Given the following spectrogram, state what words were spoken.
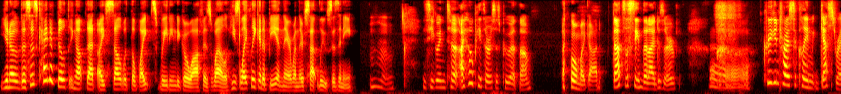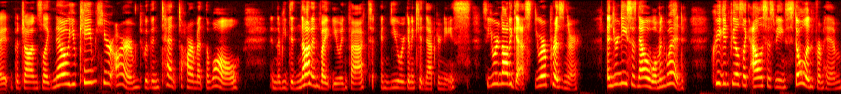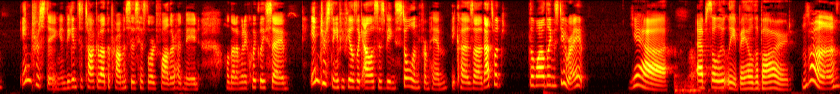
You know, this is kind of building up that ice cell with the whites waiting to go off as well. He's likely going to be in there when they're set loose, isn't he? Mm-hmm. Is he going to? I hope he throws his poo at them. Oh my god. That's the scene that I deserve. Uh... Cregan tries to claim guest right, but Jon's like, no, you came here armed with intent to harm at the wall. And we did not invite you, in fact, and you were going to kidnap your niece. So you are not a guest, you are a prisoner. And your niece is now a woman wed. Cregan feels like Alys is being stolen from him. Interesting, and begins to talk about the promises his lord father had made. Hold on, I'm going to quickly say. Interesting if he feels like Alys is being stolen from him, because uh, that's what the wildlings do, right? Yeah, absolutely. Bail the Bard. Huh.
